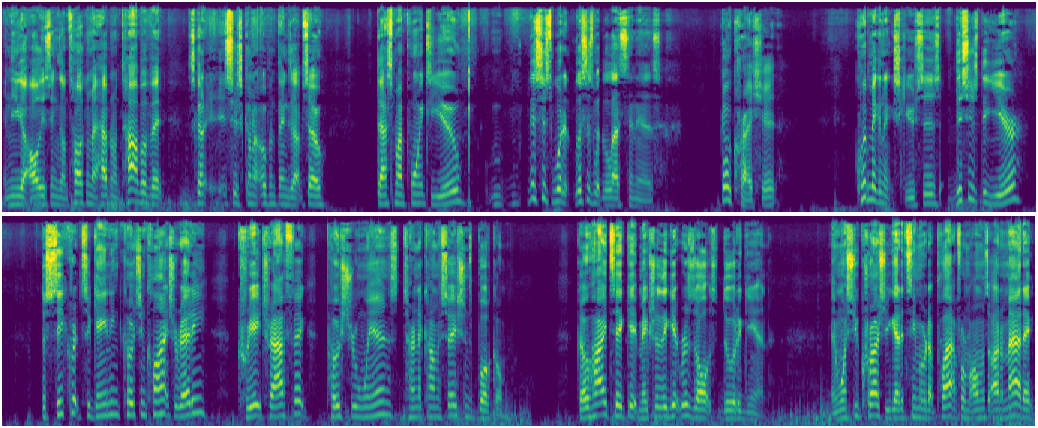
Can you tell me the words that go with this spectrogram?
And then you got all these things I'm talking about happening on top of it. It's gonna, it's just going to open things up. So that's my point to you. This is what it, this is what the lesson is. Go crush it. Quit making excuses. This is the year. The secret to gaining coaching clients. You ready? Create traffic, post your wins, turn the conversations, book them. Go high ticket, make sure they get results, do it again. And once you crush it, you got a team over that platform, almost automatic,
